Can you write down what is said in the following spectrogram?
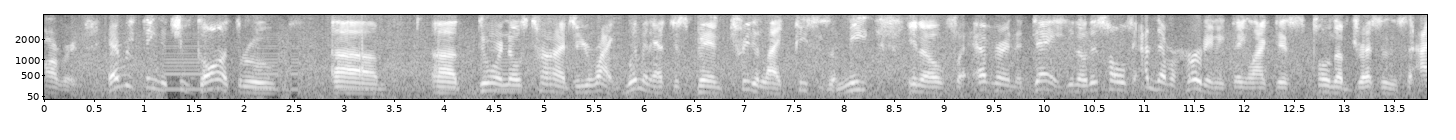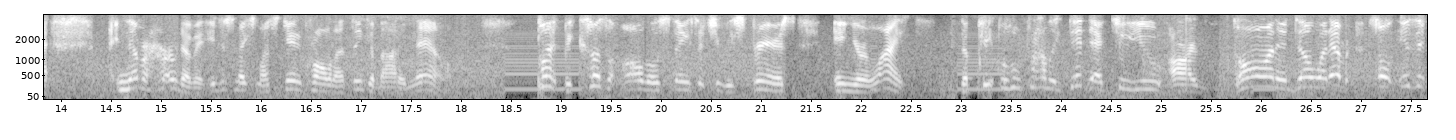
harbored, everything that you've gone through. Um, uh, during those times, and you're right, women have just been treated like pieces of meat, you know, forever and a day. You know, this whole thing, I've never heard anything like this, pulling up dresses. I, I never heard of it. It just makes my skin crawl when I think about it now. But because of all those things that you've experienced in your life, the people who probably did that to you are gone and done whatever. So is it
